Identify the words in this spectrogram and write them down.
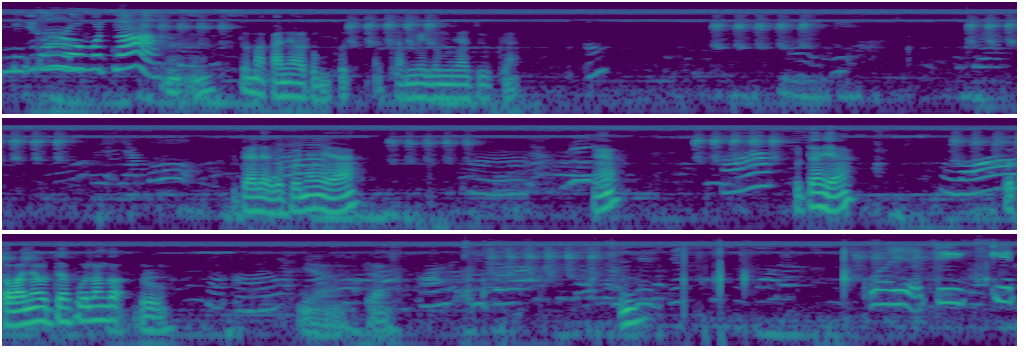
Itu rumputnya. Mm-mm. Itu makannya rumput, ada minumnya juga. Sudah lihat kebunnya ya? Hmm. Ya? Sudah ya? Tuh kawannya udah pulang kok tuh. Ya, udah. Hmm? Kayak dikit.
